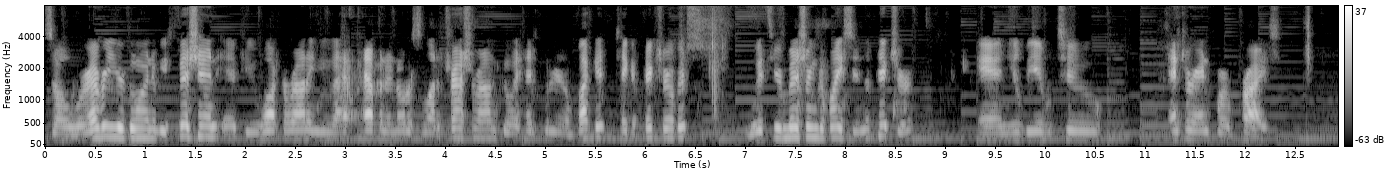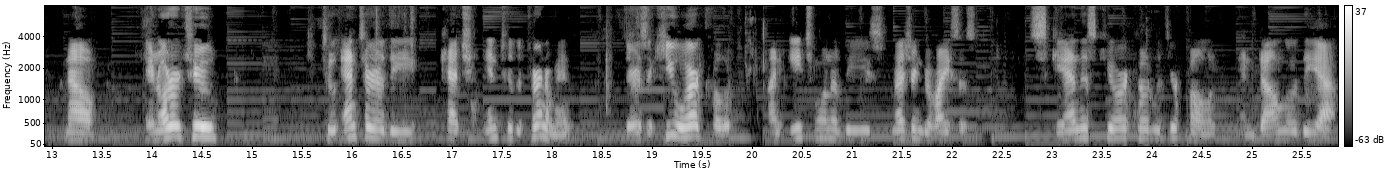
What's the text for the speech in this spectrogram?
So wherever you're going to be fishing, if you walk around and you happen to notice a lot of trash around, go ahead, and put it in a bucket, take a picture of it with your measuring device in the picture, and you'll be able to enter in for a prize. Now, in order to to enter the catch into the tournament, there's a QR code on each one of these measuring devices. Scan this QR code with your phone and download the app.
